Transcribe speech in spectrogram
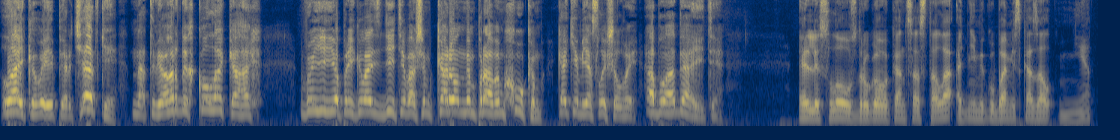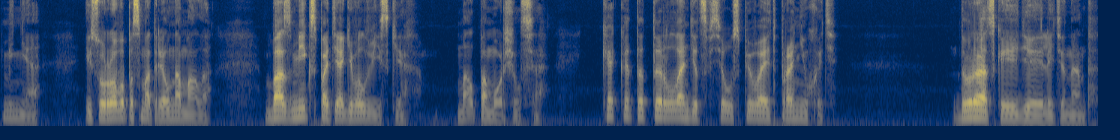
Лайковые перчатки на твердых кулаках. Вы ее пригвоздите вашим коронным правым хуком, каким, я слышал, вы обладаете». Элли Слоу с другого конца стола одними губами сказал «нет меня» и сурово посмотрел на Мала. Баз Микс потягивал виски. Мал поморщился. Как этот ирландец все успевает пронюхать? Дурацкая идея, лейтенант.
